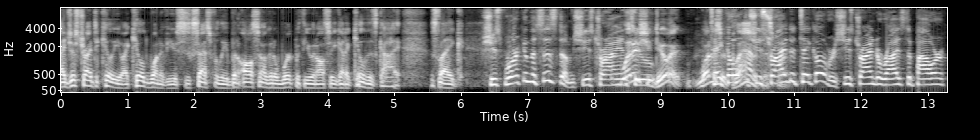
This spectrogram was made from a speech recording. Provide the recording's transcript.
I just tried to kill you. I killed one of you successfully, but also I'm going to work with you, and also you got to kill this guy. It's like, She's working the system. She's trying what is she doing? What is take her over. plan? at She's trying point? to take over. She's trying to rise to power.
